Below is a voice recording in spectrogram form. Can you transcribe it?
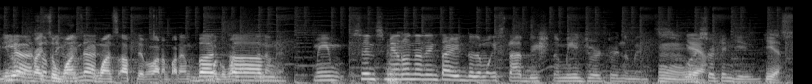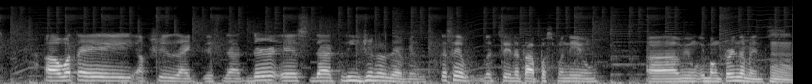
you know, Yeah, tries to once, like once up, di ba? Parang, parang But mag-one up na lang um, eh. may, since meron na rin tayong dalawang established na major tournaments Mm, for yeah. certain games, Yes. uh, what I actually like is that there is that regional level. Kasi let's say natapos mo na yung um, yung ibang tournaments. Mm.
